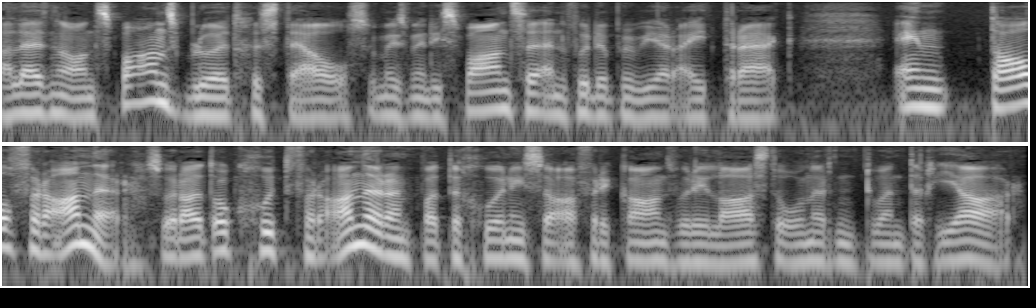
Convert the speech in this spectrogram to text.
hulle is nou aan Spaans blootgestel, so mens met die Spaanse invloede probeer uittrek en taal verander. So dat ook goed verander in Patagoniese Afrikaans oor die laaste 120 jaar.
